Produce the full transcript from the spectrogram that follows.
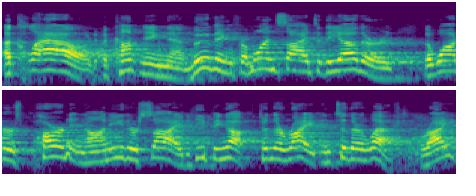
a cloud accompanying them, moving from one side to the other, the waters parting on either side, heaping up to their right and to their left, right?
